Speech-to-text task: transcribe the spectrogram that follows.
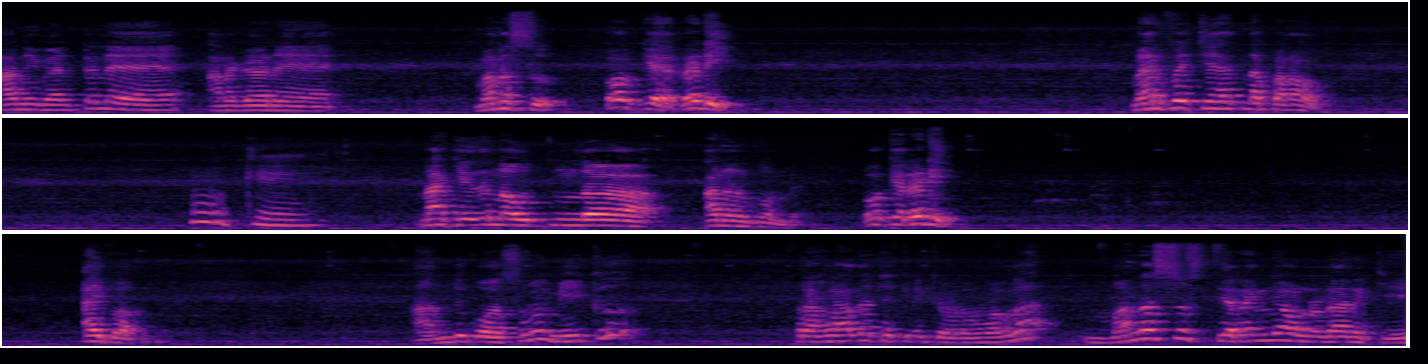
అని వెంటనే అనగానే మనస్సు ఓకే రెడీ. మేనిఫెస్ట్ చేస్తున్న పని ఓకే. నాకు ఏదైనా అవుతుందా అని అనుకుంది. Okay ready. అయిపోతుంది. అందుకోసం మీకు ప్రహ్లాద టెక్నిక్ ఇవ్వడం వల్ల మనస్సు స్థిరంగా ఉండడానికి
